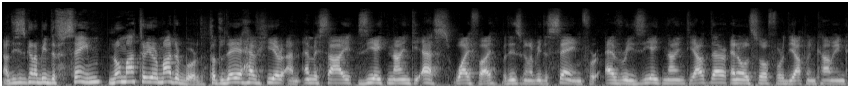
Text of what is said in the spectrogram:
Now this is gonna be the same no matter your motherboard. So today I have here an MSI Z890S Wi-Fi, but this is gonna be the same for every Z890 out there and also for the up and coming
